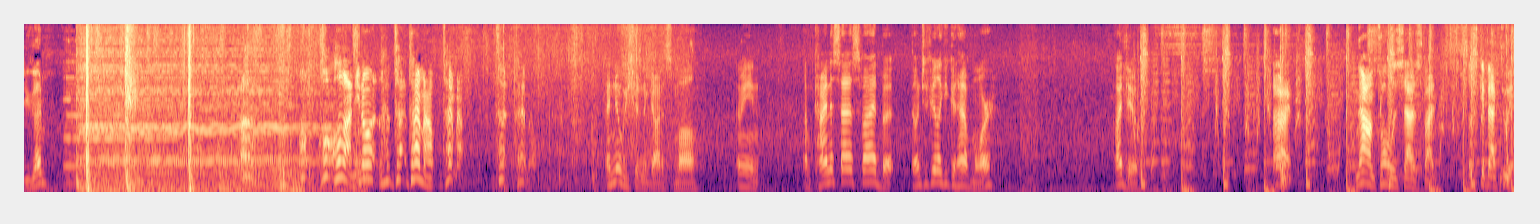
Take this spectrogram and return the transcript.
You good? Hold, hold on, you know what? T- time out, time out, Ti- time out. I knew we shouldn't have got it small. I mean, I'm kind of satisfied, but don't you feel like you could have more? I do. All right, now I'm totally satisfied. Let's get back to it.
